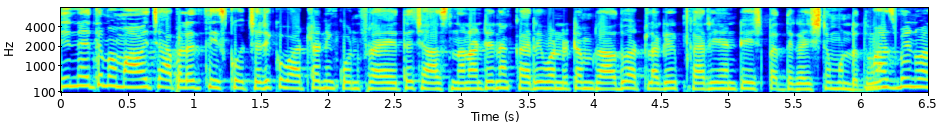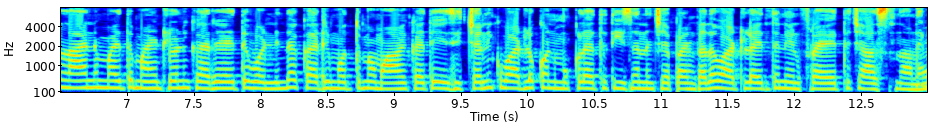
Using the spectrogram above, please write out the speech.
దీన్ని అయితే మా మావి చేపలు అయితే తీసుకొచ్చాడు. ఇక వాటిలో నేను కొన్ని ఫ్రై అయితే చేస్తున్నాను. అంటే నాకు కర్రీ వండటం రాదు. అట్లాగే కర్రీ అంటే పెద్దగా ఇష్టం ఉండదు. హస్బెండ్ వాళ్ళ నాయనమ్మ అయితే మా ఇంట్లోని కర్రీ అయితే వండింది. ఆ కర్రీ మొత్తం మా మామకి అయితే వేసి ఇచ్చాను. ఇక వాటిలో కొన్ని ముక్కలు అయితే తీసానని చెప్పాను కదా వాటిలో అయితే నేను ఫ్రై అయితే చేస్తున్నాను.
